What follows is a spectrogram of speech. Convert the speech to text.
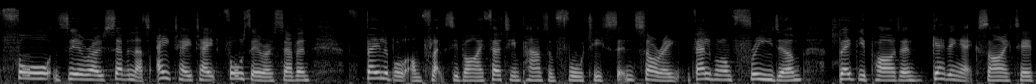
four zero seven. that's 888 407. Available on FlexiBuy, £13 and 40 sorry, available on Freedom, beg your pardon, getting excited.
